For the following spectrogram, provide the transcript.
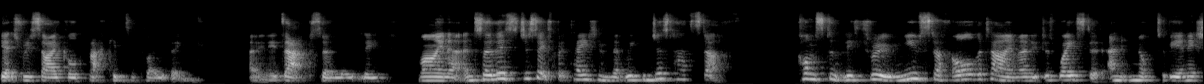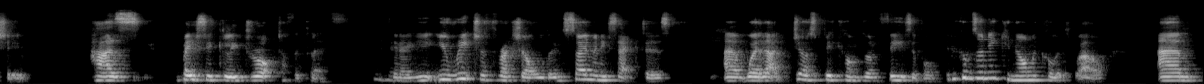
gets recycled back into clothing. I mean, it's absolutely minor. And so this just expectation that we can just have stuff constantly through new stuff all the time and it just wasted and it not to be an issue has basically dropped off a cliff. Mm-hmm. You know, you, you reach a threshold in so many sectors uh, where that just becomes unfeasible. It becomes uneconomical as well. Um,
